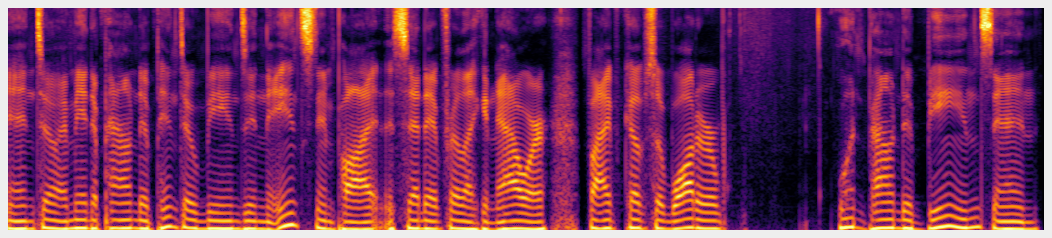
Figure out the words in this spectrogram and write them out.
And so I made a pound of pinto beans in the instant pot, set it for like an hour, five cups of water, one pound of beans, and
